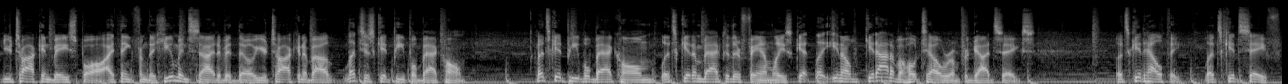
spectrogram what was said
you're talking baseball. I think from the human side of it though you're talking about let's just get people back home. Let's get people back home. Let's get them back to their families. Get you know get out of a hotel room for god's sakes. Let's get healthy. Let's get safe.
